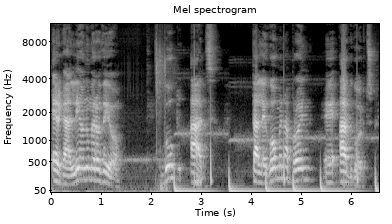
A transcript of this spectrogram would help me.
Εργαλείο νούμερο 2 Google Ads. Τα λεγόμενα πρώην ε, AdWords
